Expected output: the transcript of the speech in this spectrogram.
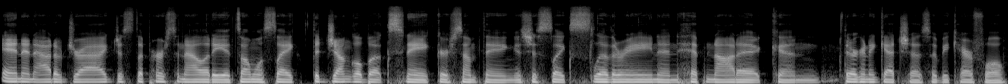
in and out of drag, just the personality. It's almost like the Jungle Book snake or something. It's just like slithering and hypnotic, and they're gonna get you. So be careful.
